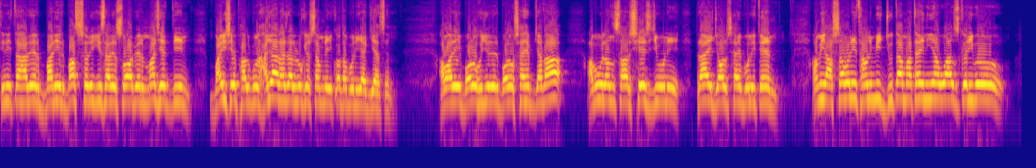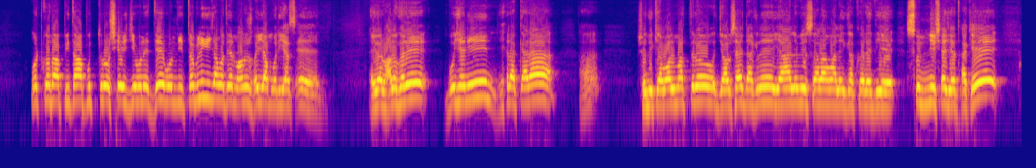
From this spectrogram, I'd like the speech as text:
তিনি তাহাদের বাড়ির বাৎসরিক ইসারে সোয়াবের মাঝের দিন বাইশে ফাল্গুন হাজার হাজার লোকের সামনে এই কথা বলিয়া গিয়াছেন। আবার এই বড় হুজুরের বড় সাহেব জাদা আবুল আনসার শেষ জীবনে প্রায় জলসায় বলিতেন, আমি আশরাফ আলী থানবির জুতা মাথায় নিয়ে ওয়াজ করিব। মোট কথা পিতা পুত্র শেষ জীবনে দেবন্দি তবলিগি জামাতের মানুষ হইয়া মরিয়াছেন। এবার ভালো করে বুঝে নিন, এরা কারা? হ্যাঁ শুধু কেবলমাত্র জলসায় ডাকলে ইয়া সালাম আলাইকা করে দিয়ে সুন্নি সেজে থাকে।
